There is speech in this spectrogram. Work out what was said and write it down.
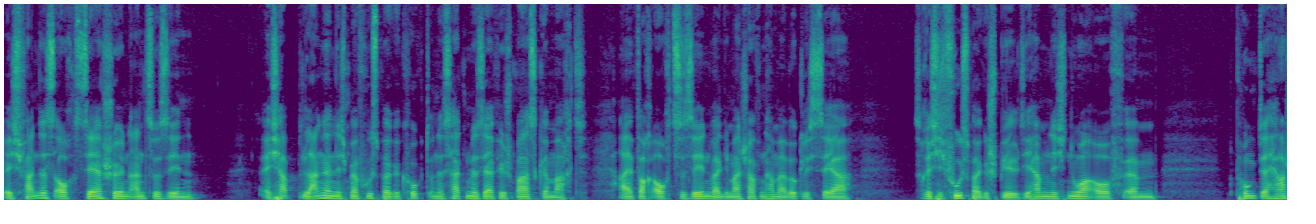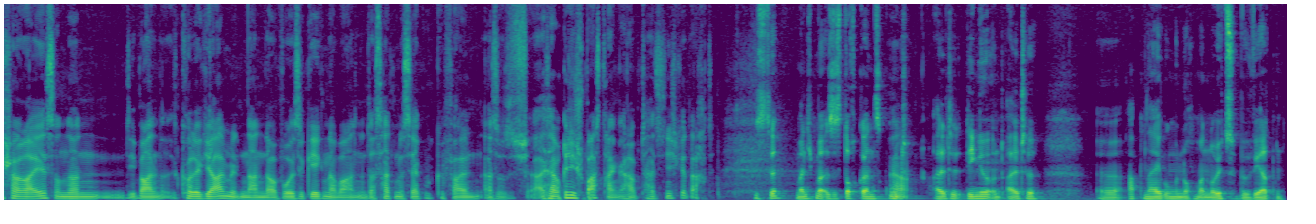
Ich fand es auch sehr schön anzusehen. Ich habe lange nicht mehr Fußball geguckt und es hat mir sehr viel Spaß gemacht, einfach auch zu sehen, weil die Mannschaften haben ja wirklich sehr so richtig Fußball gespielt. Die haben nicht nur auf ähm, Punkteherrscherei, sondern die waren kollegial miteinander, obwohl sie Gegner waren. Und das hat mir sehr gut gefallen. Also ich, ich habe richtig Spaß dran gehabt, hatte ich nicht gedacht. Siehst du, manchmal ist es doch ganz gut, ja. alte Dinge und alte äh, Abneigungen nochmal neu zu bewerten.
